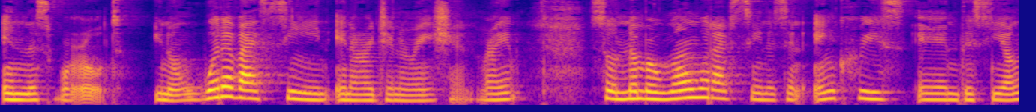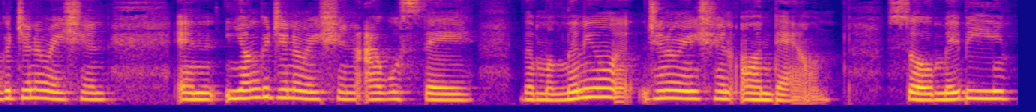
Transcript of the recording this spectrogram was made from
in this world you know, what have I seen in our generation, right? So number one, what I've seen is an increase in this younger generation. And younger generation, I will say the millennial generation on down. So maybe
